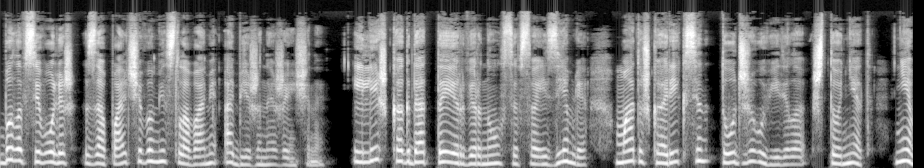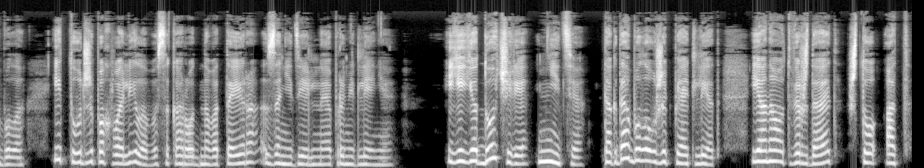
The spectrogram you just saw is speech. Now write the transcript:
было всего лишь запальчивыми словами обиженной женщины. И лишь когда Тейр вернулся в свои земли, матушка Риксин тут же увидела, что нет, не было, и тут же похвалила высокородного Тейра за недельное промедление. Ее дочери, Ните, тогда было уже пять лет, и она утверждает, что от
